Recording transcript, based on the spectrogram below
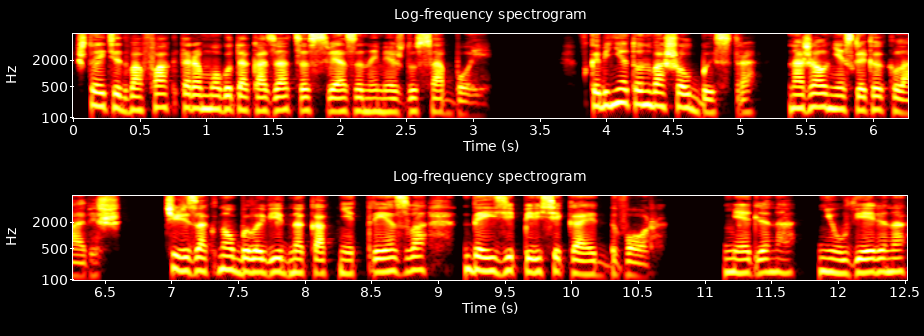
что эти два фактора могут оказаться связаны между собой. В кабинет он вошел быстро, нажал несколько клавиш. Через окно было видно, как нетрезво Дейзи пересекает двор медленно, неуверенно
